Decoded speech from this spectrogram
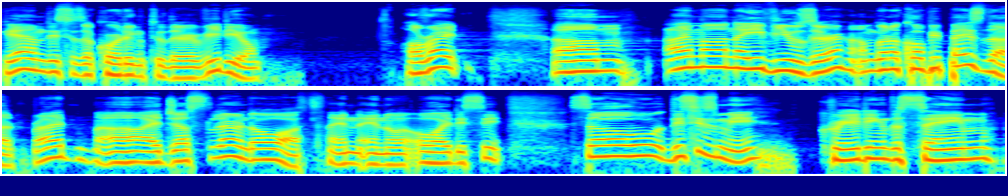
NPM. This is according to their video. All right. Um, I'm a naive user. I'm going to copy paste that, right? Uh, I just learned OAuth and, and OIDC. So this is me creating the same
